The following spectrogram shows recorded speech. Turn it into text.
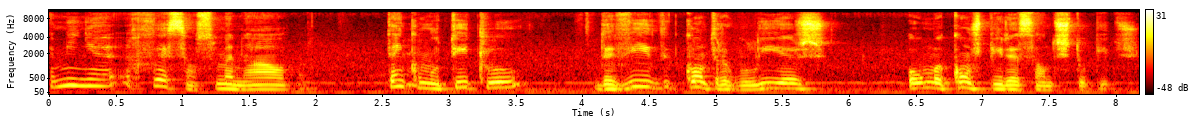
A minha reflexão semanal tem como título David contra Golias ou uma conspiração de estúpidos.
